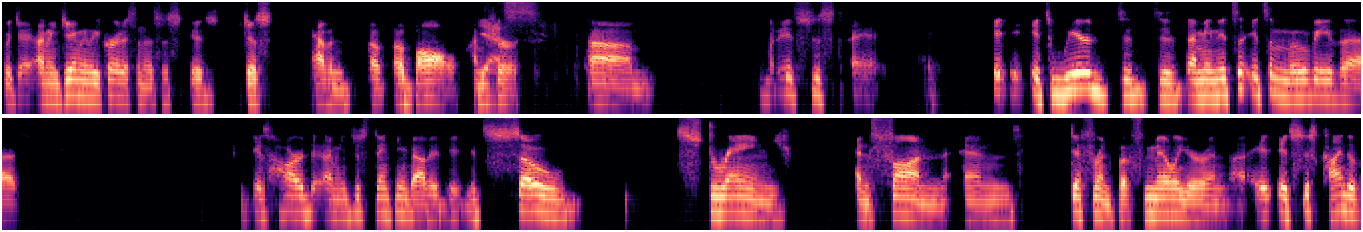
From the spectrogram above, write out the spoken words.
Which I mean, Jamie Lee Curtis in this is is just having a, a ball. I'm yes. sure. Um, but it's just uh, it, it's weird to, to. I mean, it's a it's a movie that is hard. I mean, just thinking about it, it it's so strange and fun and different but familiar, and uh, it, it's just kind of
